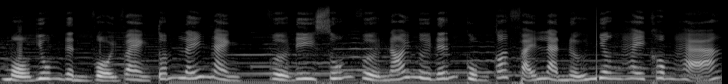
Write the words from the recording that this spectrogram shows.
Mộ dung đình vội vàng túm lấy nàng, Vừa đi xuống vừa nói ngươi đến cùng có phải là nữ nhân hay không hả?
